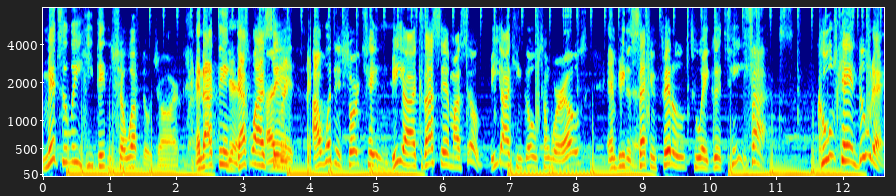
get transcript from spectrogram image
Mentally, he didn't show up though, Jar, and I think Yeah, that's why I I said I, wasn't shortchanging Bi because I said myself, Bi can go somewhere else and be the second fiddle to a good team. Facts. Kuz can't do that.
